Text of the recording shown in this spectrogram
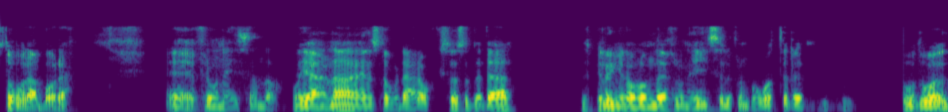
stora abborre eh, från isen då. Och gärna en stor där också. Så det där, det spelar ingen roll om det är från is eller från båt eller och då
